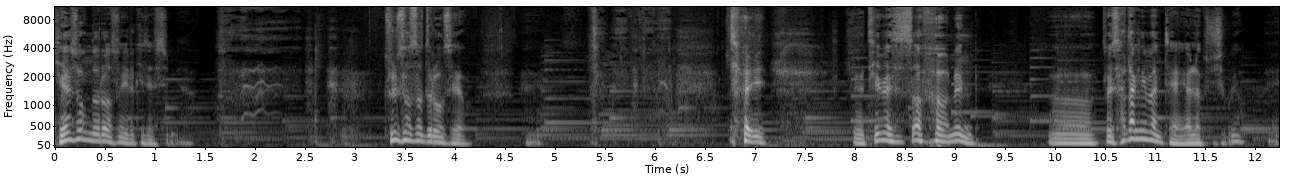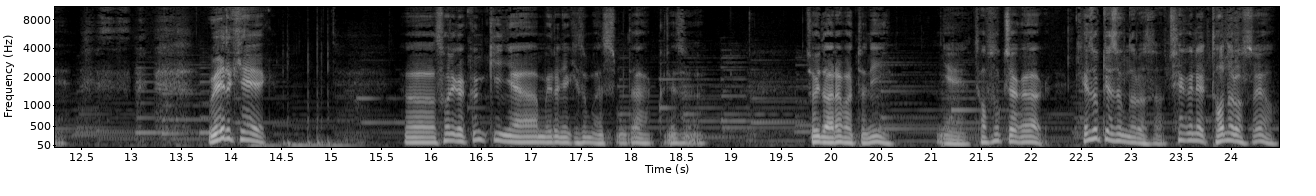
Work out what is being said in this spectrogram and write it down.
계속 늘어서 이렇게 됐습니다. 줄 서서 들어오세요. 저희 그 TBS 서버는 어, 저희 사장님한테 연락 주시고요. 예. 왜 이렇게 어, 소리가 끊기냐 뭐 이런 얘기 계속 많습니다. 그래서 저희도 알아봤더니 예, 접속자가 계속 계속 늘어서 최근에 더 늘었어요.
